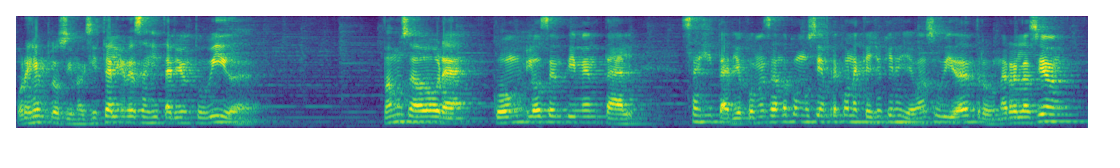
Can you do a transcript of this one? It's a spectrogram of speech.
por ejemplo, si no existe alguien de Sagitario en tu vida, vamos ahora con lo sentimental. Sagitario, comenzando como siempre con aquellos quienes llevan su vida dentro de una relación.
